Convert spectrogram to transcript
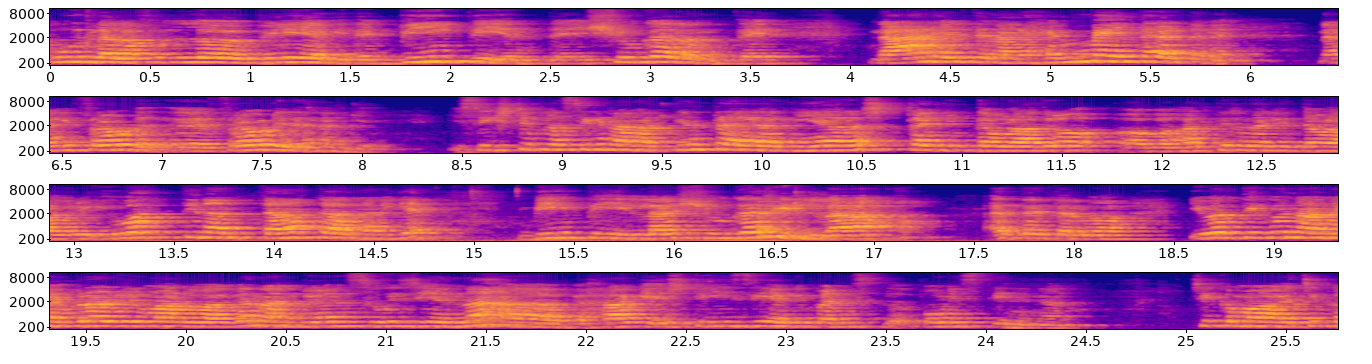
ಕೂದಲೆಲ್ಲ ಫುಲ್ ಬಿಳಿಯಾಗಿದೆ. ಬಿ ಪಿ ಅಂತೆ ಶುಗರ್ ಅಂತೆ. ನಾನು ಹೇಳ್ತೇನೆ, ನಾನು ಹೆಮ್ಮೆಯಿಂದ ಹೇಳ್ತೇನೆ. ನನಗೆ ಫ್ರೌಡ್ ಫ್ರೌಡ್ ಇದೆ ನನಗೆ. ಸಿಕ್ಸ್ಟಿ ಪ್ಲಸ್ಸಿಗೆ ನಾನು ಅತ್ಯಂತ ನಿಯರೆಸ್ಟ್ ಆಗಿದ್ದವಳಾದರೂ ಹತ್ತಿರದಲ್ಲಿದ್ದವಳಾದರೂ, ಇವತ್ತಿನ ತನಕ ನನಗೆ ಬಿ ಪಿ ಇಲ್ಲ ಶುಗರ್ ಇಲ್ಲ. ಅರ್ಥಾಯ್ತಲ್ವಾ ಇವತ್ತಿಗೂ ನಾನು ಎಂಬ್ರಾಯ್ಡ್ರಿ ಮಾಡುವಾಗ ನನಗೆ ಸೂಜಿಯನ್ನು ಹಾಗೆ ಎಷ್ಟು ಈಸಿಯಾಗಿ ಪಣಿಸ್, ಪೋಣಿಸ್ತೀನಿ ನಾನು. ಚಿಕ್ಕ ಮ, ಚಿಕ್ಕ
